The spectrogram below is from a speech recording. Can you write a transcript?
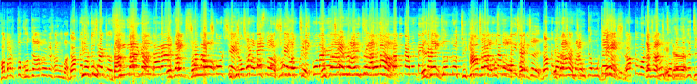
সদর্থক হতে হবে এটা সংবাদ। ডক্টর কিন্তু ভট্টাচার্য, ডাক্তারদের তারা এটার কাজ করছেন, চিকিৎসা overtime ব্যবস্থা করছেন, অসুবিধা হচ্ছে। OPD খোলা রয়েছে, আমি মানতে emergency রাজি খোলা, আমরা তো তেমনটাই এদের জন্য চিকিৎসা ব্যবস্থা তেমনটাই অর্থ জানি। হচ্ছে। ডক্টর ভট্টাচার্য, মানতে মোটেই বেশ, ডক্টর কারণ আমি চোখে দেখেছি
